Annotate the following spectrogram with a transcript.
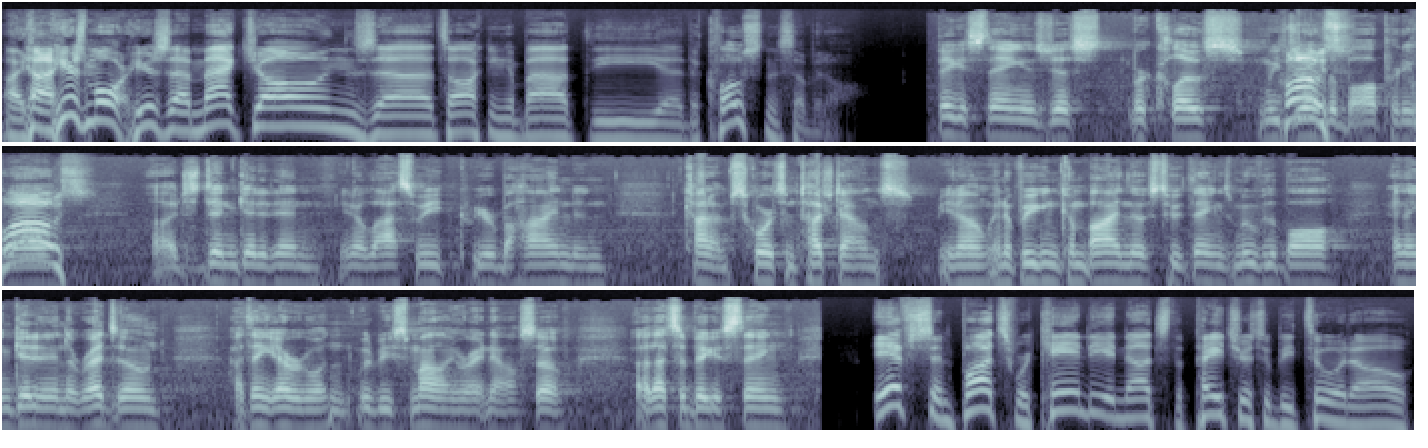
All right, uh, here's more. Here's uh, Mac Jones uh, talking about the uh, the closeness of it all. Biggest thing is just we're close. We Close. drove the ball pretty Close. well. Uh, just didn't get it in. You know, last week we were behind and kind of scored some touchdowns. You know, and if we can combine those two things, move the ball and then get it in the red zone, I think everyone would be smiling right now. So uh, that's the biggest thing. Ifs and buts were candy and nuts. The Patriots would be 2 and 0,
